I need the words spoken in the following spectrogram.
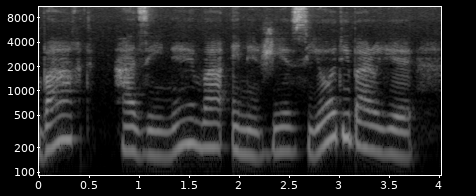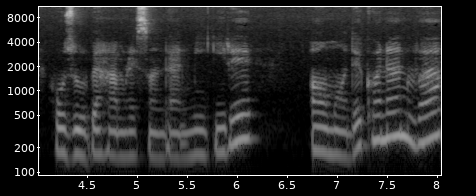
وقت، هزینه و انرژی زیادی برای حضور به هم رساندن می‌گیره آماده کنن و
